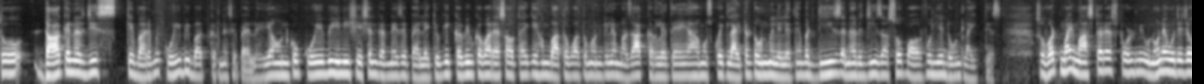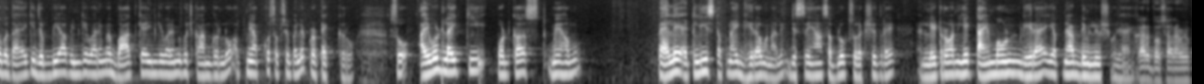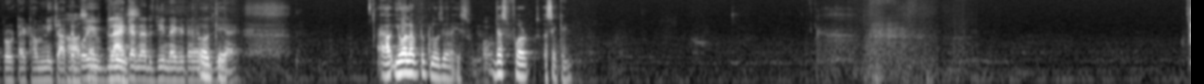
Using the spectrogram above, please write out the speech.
तो dark energies के बारे में कोई भी बात करने से पहले या उनको कोई भी इनिशिएशन करने से पहले, क्योंकि कभी कभार ऐसा होता है कि हम बातों बातों में उनके लिए मज़ाक कर लेते हैं या हम उसको एक लाइटर टोन में ले लेते हैं but these energies are so powerful ये don't like this so what my master has told me उन्होंने मुझे जो बताया कि जब भी आप इनके बारे में बात क्या, इनके बारे में कुछ काम कर लो, अपने आप को सबसे पहले प्रोटेक्ट करो. सो आई वुड लाइक कि पॉडकास्ट में हम पहले एटलीस्ट अपना एक घेरा बना लें, जिससे यहाँ सब लोग सुरक्षित रहे लेटर ऑन ये टाइम बाउंड घेरा है ये अपने आप डिमिल्यूश हो जाएगा। कर दो सर हमें प्रोटेक्ट हम नहीं चाहते हाँ, कोई ब्लैक एनर्जी नेगेटिव एनर्जी आए। You all have to close your eyes just for a second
